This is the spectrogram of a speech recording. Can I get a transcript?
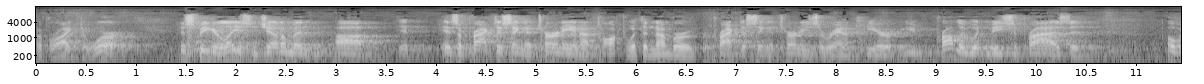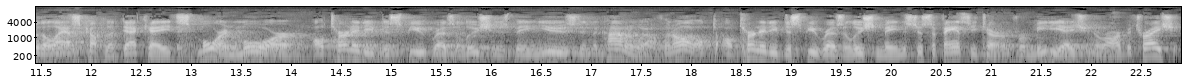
of right to work. Mr. Speaker, ladies and gentlemen, uh, it, as a practicing attorney, and I've talked with a number of practicing attorneys around here, you probably wouldn't be surprised that over the last couple of decades, more and more alternative dispute resolution is being used in the Commonwealth. And all alternative dispute resolution means just a fancy term for mediation or arbitration,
